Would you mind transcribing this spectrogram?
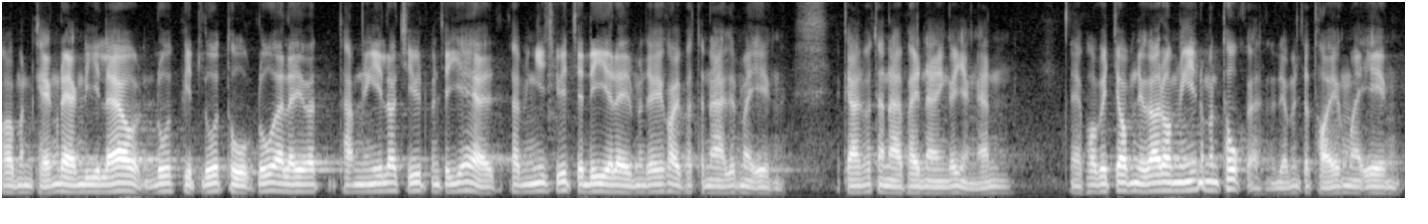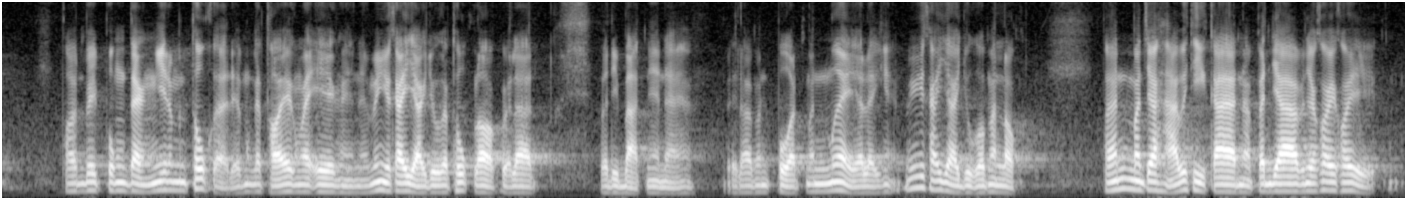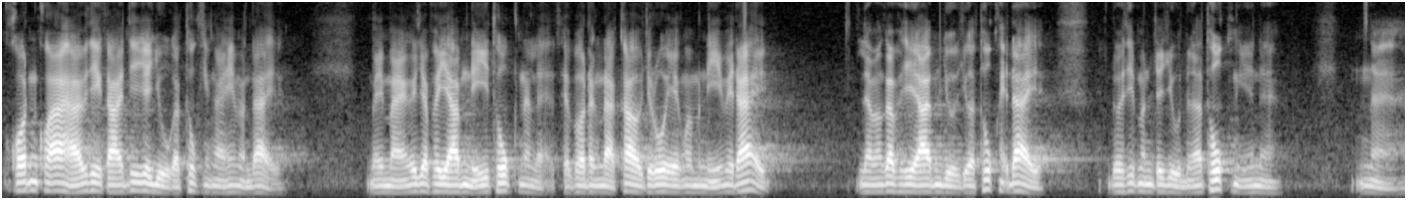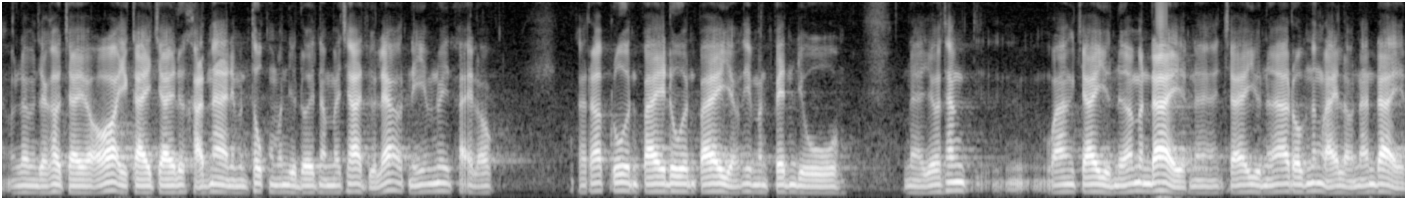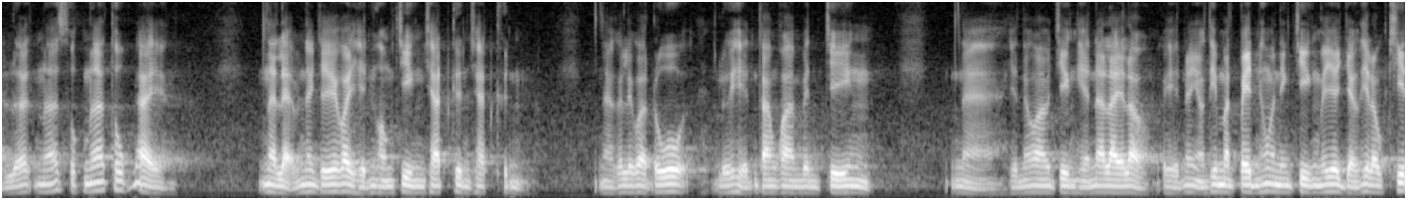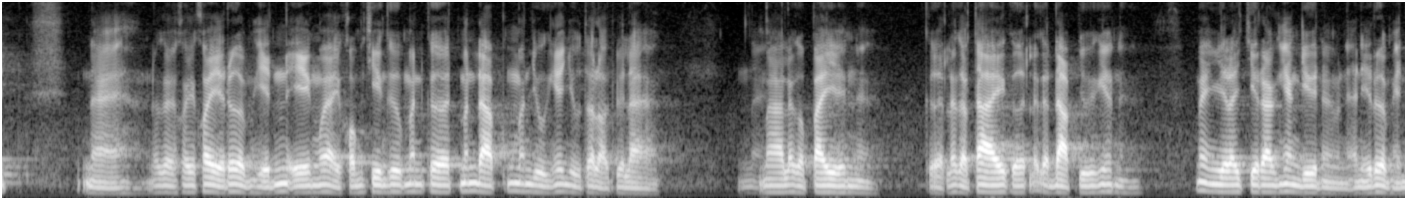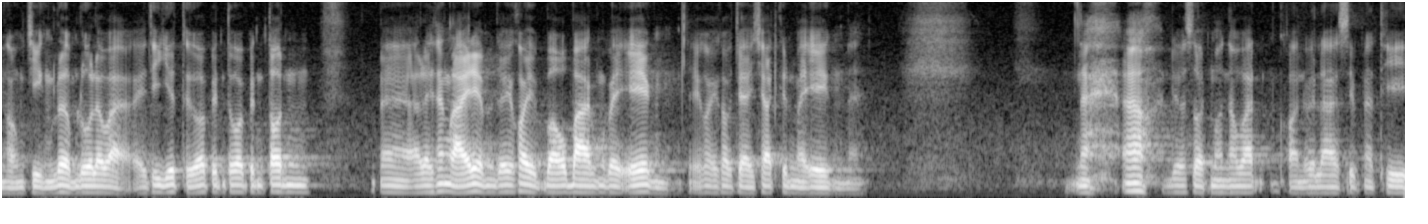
พอมันแข็งแรงดีแล้ว รู้ผิดรู้ถูกรู้อะไรว่าทำอย่างนี้แล้วชีวิตมันจะแย่ทำอย่างนี้ชีวิตจะดีอะไร มันจะค่อยๆพัฒนาขึ้นมาเอง การพัฒนาภายในก็อย่างนั้น แต่พอไปจมอยู่กับอารมณ์อย่างนี้แล้วมันทุกข์อะเดี๋ยวมันจะถอยออกมาเอง พอไปปรุงแต่งอย่างนี้แล้วมันทุกข์อะเดี๋ยวมันก็ถอยออกมาเองนะไม่มีใครอยากอยู่กับทุกข์หรอกเวลาปฏิบัติเนี่ยนะ เวลามันปวดมันเมื่อยอะไรเงี้ยไม่มีใครอยากอยู่กับมันหรอก เพราะฉะนั้นมันจะหาวิธีการปัญญามันจะค่อยๆค้นคว้าหาวิธีการที่จะอยู่กับทุกข์ยังไงให้มันได้ใหม่ๆก็จะพยายามหนีทุกข์นั่นแหละ แต่พอหนักๆเข้าจะรู้เองว่ามันหนีไม่ได้ แล้วมันก็พยายามอยู่กับทุกข์ให้ได้ โดยที่มันจะอยู่เหนือทุกข์อย่างนี้นะนะแล้วมันจะเข้าใจว่าอ๋อไอ้กายใจหรือขันธ์หน้าเนี่ยมันทุกข์มันอยู่โดยธรรมชาติอยู่แล้วหนีมันไม่ได้หรอกรับรู้มันไปดูมันไปอย่างที่มันเป็นอยู่ นะจนกระทั่งวางใจอยู่เหนือมันได้นะใจอยู่เหนืออารมณ์ทั้งหลายเหล่านั้นได้เหลือเหนือสุขเหนือทุกข์ได้นั่นแหละมันถึงจะค่อยๆเห็นของจริงชัดขึ้นชัดขึ้นนะก็เรียกว่ารู้หรือเห็นตามความเป็นจริงนะเห็นตามความเป็นจริงเห็นอะไรเราเห็นอย่างที่มันเป็นของมันจริงๆไม่ใช่อย่างที่เราคิดนะแล้วก็ค่อยๆเริ่มเห็นเองว่าของจริงคือมันเกิดมันดับมันอยู่อย่างเงี้ยอยู่ตลอดเวลานะมาแล้วก็ไปนะ เกิดแล้วก็ตายเกิดแล้วก็ดับอยู่อย่างเงี้ยนะไม่มีอะไรจีรังยั่งยืนนะอันนี้เริ่มเห็นของจริง เริ่มรู้แล้วว่าไอ้ที่ยึดถือว่าเป็นตัวเป็นตนอะไรทั้งหลายเนี่ยมันจะค่อยเบาบางไปเองจะค่อยเข้าใจชัดขึ้นมาเองนะนะอ้าวเดี๋ยวสดมนวัตก่อนเวลาสิบนาที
